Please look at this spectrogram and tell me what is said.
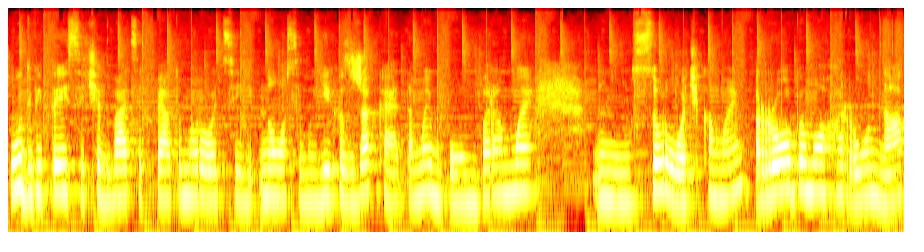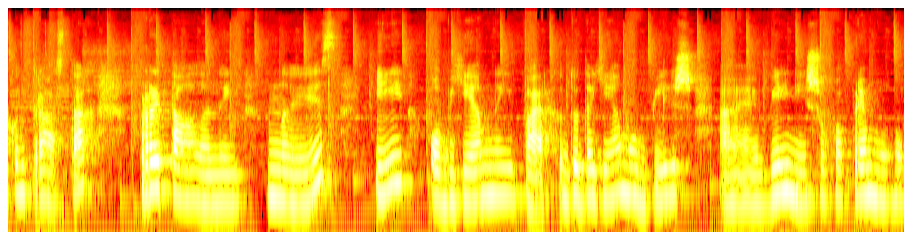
У 2025 році носимо їх з жакетами, бомберами, сорочками. Робимо гру на контрастах, приталений низ і об'ємний верх. Додаємо більш е, вільнішого прямого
